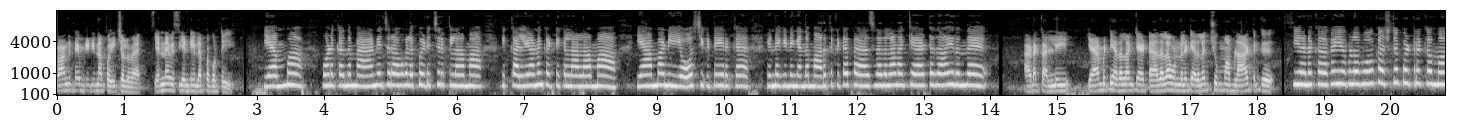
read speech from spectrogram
வாங்கிட்ட எப்படி நான் போய் சொல்லுவேன். என்ன விஷயம் டி லெப்ப குட்டி? அம்மா உனக்கு அந்த மேனேஜர் அவங்கள பிடிச்சிருக்கலாமா? நீ கல்யாணம் கட்டிக்கலாமா ஏம்மா நீ யோசிச்சுக்கிட்டே இருக்க. இன்னைக்கு நீங்க அந்த மரத்துக்கிட்ட பேசுனதெல்லாம் நான் கேட்டதா இருந்தேன். அட கள்ளி ஏன் பட்டி அதெல்லாம் கேட்டேன் அதெல்லாம் ஒன்றும் அதெல்லாம் சும்மா விளாட்டுக்கு. எனக்காக எவ்வளவோ கஷ்டப்பட்டிருக்கம்மா.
